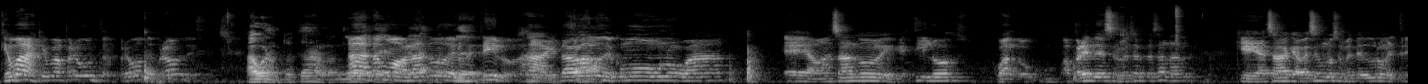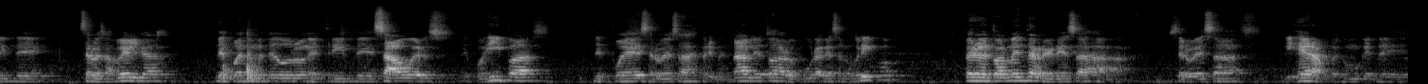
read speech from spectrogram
¿Qué más? ¿Qué más preguntan? Pregunte, pregunte. Ah, bueno, tú estás hablando. Ah, de- estamos de la hablando de los estilos. sí. Ajá, yo estaba hablando de cómo uno va eh, avanzando en estilos cuando aprende cerveza artesanal, que ya sabes que a veces uno se mete duro en el trip de cervezas belgas, después se mete duro en el trip de sours, después IPAs, después cervezas experimentales, toda la locura que hacen los gringos, pero eventualmente regresas a cervezas ligeras, pues como que te,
